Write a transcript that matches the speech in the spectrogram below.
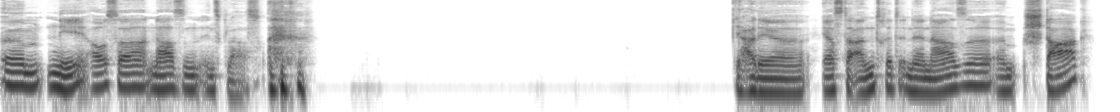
Ähm, nee, außer Nasen ins Glas. Ja, der erste Antritt in der Nase ähm, stark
